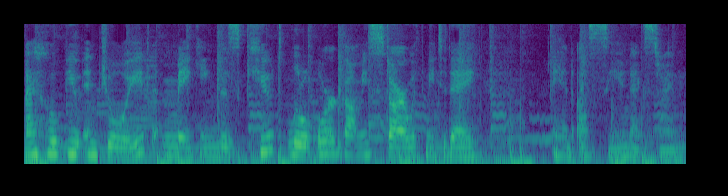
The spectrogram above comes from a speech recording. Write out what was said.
I hope you enjoyed making this cute little origami star with me today, and I'll see you next time.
